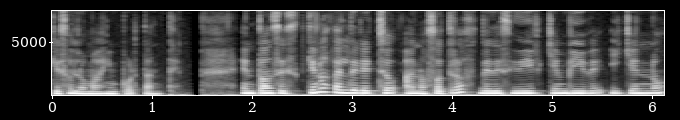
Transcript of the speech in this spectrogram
que eso es lo más importante. Entonces, ¿qué nos da el derecho a nosotros de decidir quién vive y quién no?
